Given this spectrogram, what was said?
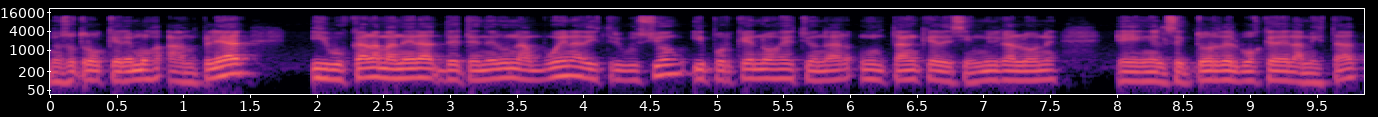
Nosotros queremos ampliar y buscar la manera de tener una buena distribución y por qué no gestionar un tanque de 100 mil galones en el sector del Bosque de la Amistad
